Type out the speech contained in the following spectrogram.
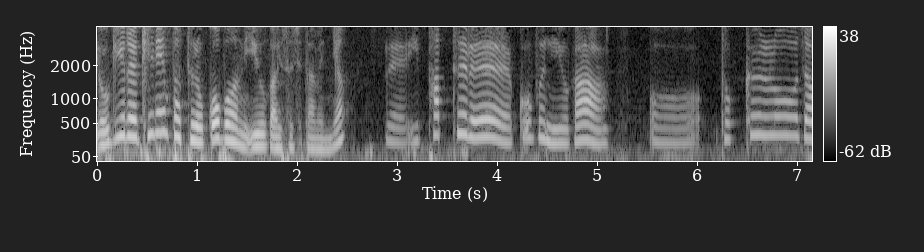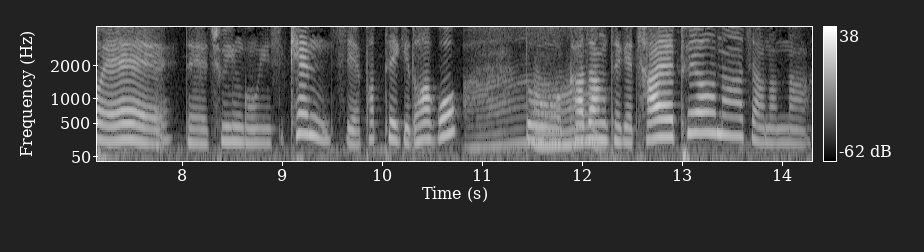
여기를 killing 파트로 꼽은 이유가 있으시다면요? 네, 이 파트를 꼽은 이유가 어, The Closer의 네, 주인공인 켄 씨의 파트이기도 하고 아. 또 가장 되게 잘 표현하지 않았나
